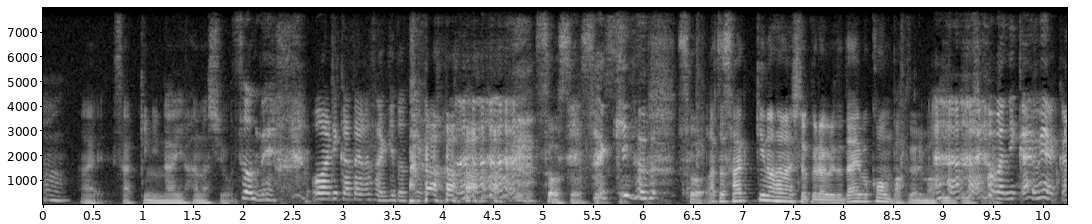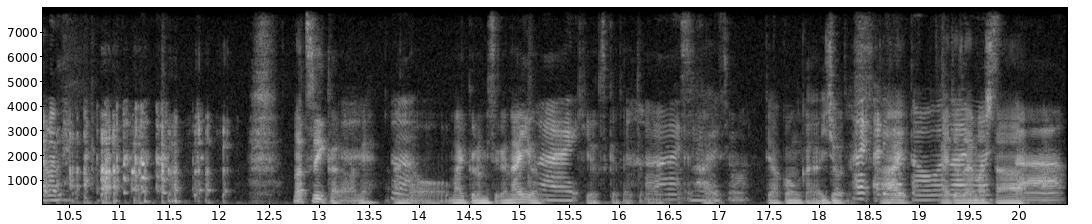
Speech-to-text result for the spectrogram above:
うん。はい。さっきにない話を。そうね。終わり方がさっきと違う。そうそうそうさっきの。そう。あとさっきの話と比べるとだいぶコンパクトにまとまってました まあ2回目やからね。まあ次からはね、うん。あのマイクの店がないようにはい。気をつけたいと思いはい。ます、お願いします。では今回は以上です。はい。ありがとうございました、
